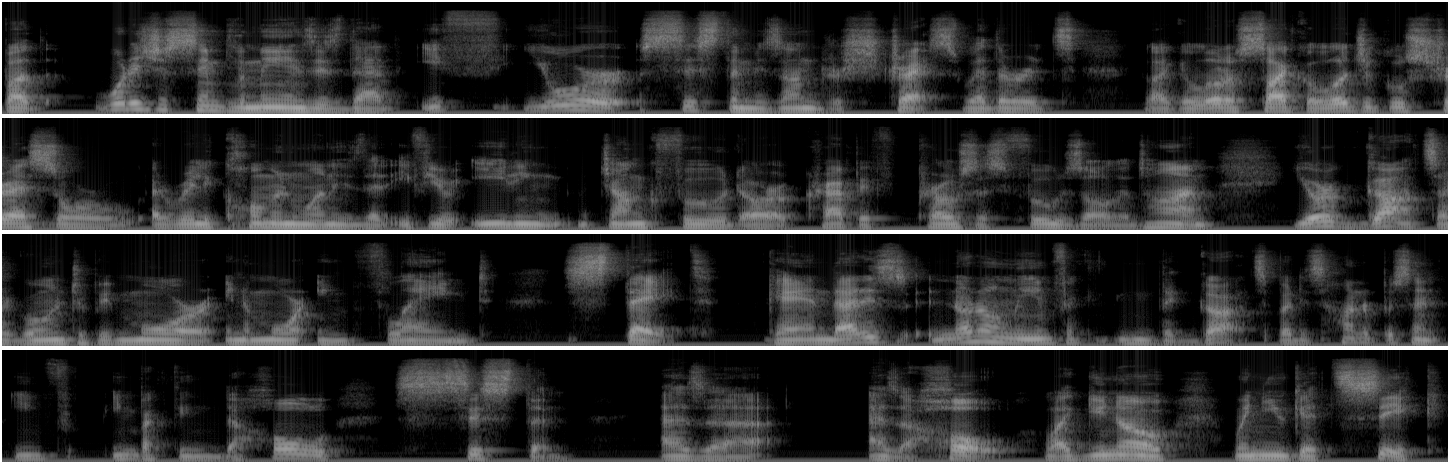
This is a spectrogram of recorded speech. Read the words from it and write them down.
But what it just simply means is that if your system is under stress, whether it's like a lot of psychological stress or a really common one is that if you're eating junk food or crappy processed foods all the time your guts are going to be more in a more inflamed state okay? And that is not only impacting the guts but it's 100% inf- impacting the whole system as a as a whole. Like you know when you get sick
